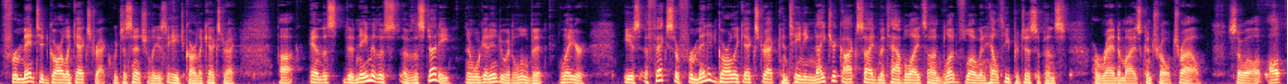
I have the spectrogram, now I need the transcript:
fermented garlic extract, which essentially is aged garlic extract. Uh, and the, the name of the, of the study, and we'll get into it a little bit later, is Effects of Fermented Garlic Extract Containing Nitric Oxide Metabolites on Blood Flow in Healthy Participants, a randomized controlled trial. So I'll, I'll,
